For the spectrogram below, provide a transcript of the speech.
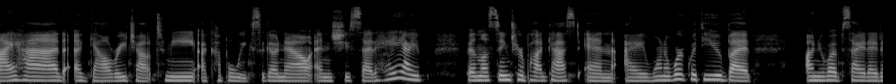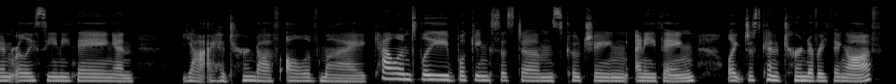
I had a gal reach out to me a couple weeks ago now, and she said, Hey, I've been listening to your podcast and I want to work with you, but on your website, I didn't really see anything. And yeah, I had turned off all of my Calendly, booking systems, coaching, anything, like just kind of turned everything off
